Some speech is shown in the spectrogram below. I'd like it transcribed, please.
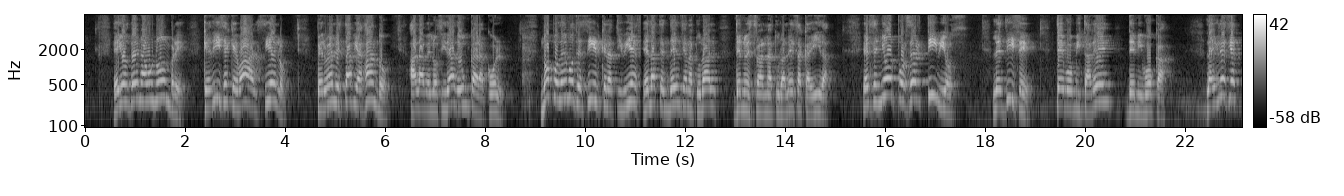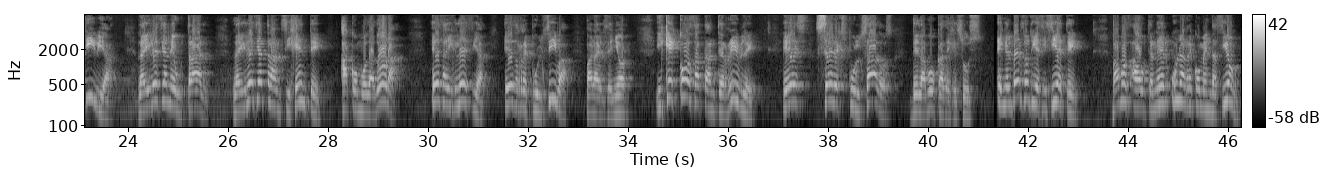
Ellos ven a un hombre que dice que va al cielo, pero él está viajando a la velocidad de un caracol. No podemos decir que la tibieza es la tendencia natural de nuestra naturaleza caída. El Señor, por ser tibios, les dice, te vomitaré de mi boca. La iglesia tibia, la iglesia neutral, la iglesia transigente, acomodadora, esa iglesia es repulsiva para el Señor. Y qué cosa tan terrible es ser expulsados de la boca de Jesús. En el verso 17 vamos a obtener una recomendación,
